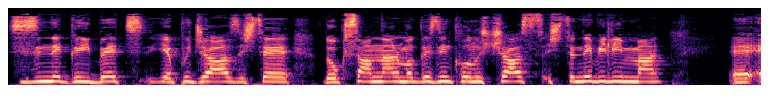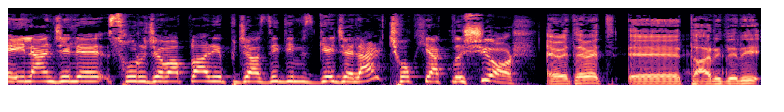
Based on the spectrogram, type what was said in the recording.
sizinle gıybet yapacağız. İşte 90'lar magazin konuşacağız. İşte ne bileyim ben e, eğlenceli soru cevaplar yapacağız dediğimiz geceler çok yaklaşıyor. Evet evet e, tarihleri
